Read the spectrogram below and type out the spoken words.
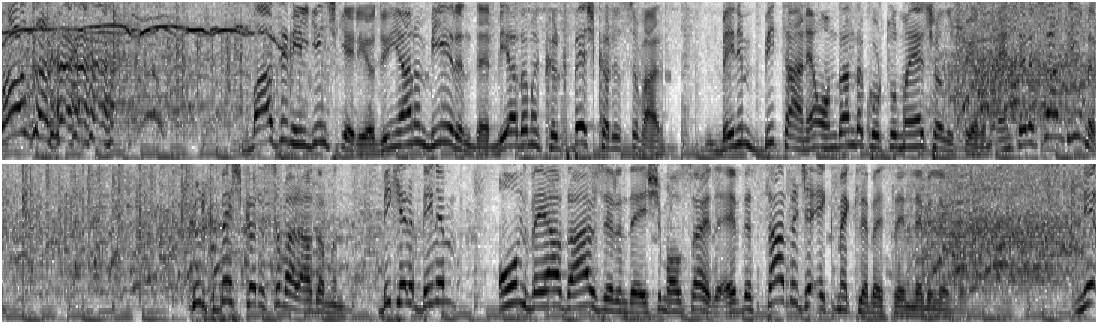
Bazen... Bazen ilginç geliyor. Dünyanın bir yerinde bir adamın 45 karısı var. Benim bir tane ondan da kurtulmaya çalışıyorum. Enteresan değil mi? 45 karısı var adamın. Bir kere benim 10 veya daha üzerinde eşim olsaydı evde sadece ekmekle beslenilebilirdi. Ne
